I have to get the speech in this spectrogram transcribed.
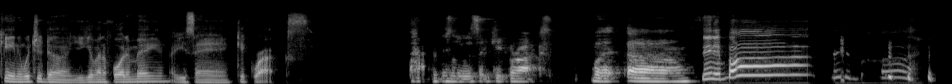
Keenan, what you doing? You giving a 40 million? Are you saying kick rocks? I usually would say kick rocks, but um, City boy, city boy.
